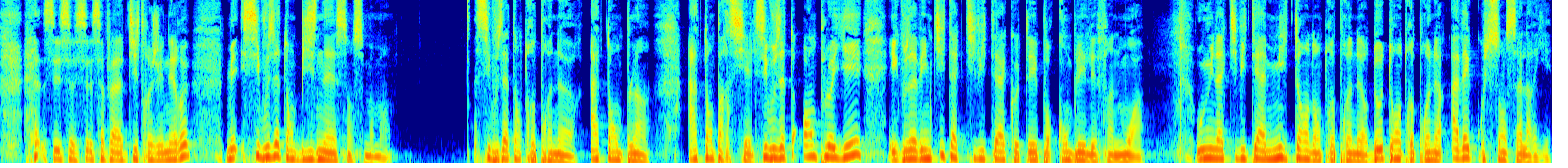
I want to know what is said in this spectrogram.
ça fait un titre généreux. Mais si vous êtes en business en ce moment, si vous êtes entrepreneur à temps plein, à temps partiel, si vous êtes employé et que vous avez une petite activité à côté pour combler les fins de mois, ou une activité à mi-temps d'entrepreneur, d'auto-entrepreneur, avec ou sans salarié.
